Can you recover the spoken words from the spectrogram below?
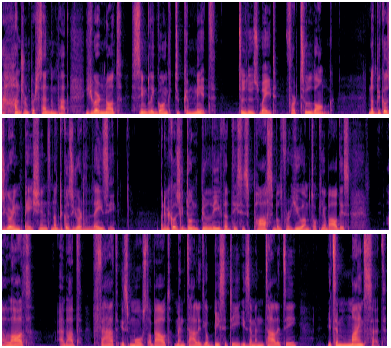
100% on that. You are not simply going to commit to lose weight for too long. Not because you're impatient, not because you're lazy, but because you don't believe that this is possible for you. I'm talking about this a lot, and that fat is most about mentality. Obesity is a mentality, it's a mindset.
